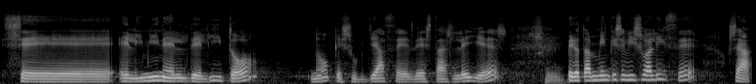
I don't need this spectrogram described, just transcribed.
se elimine el delito, ¿no? Que subyace de estas leyes, pero también que se visualice, o sea,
